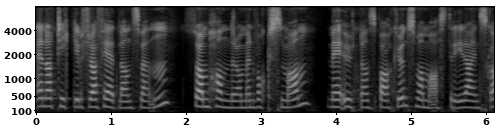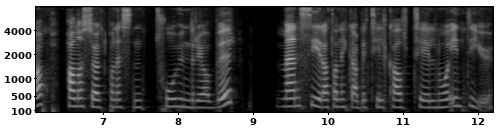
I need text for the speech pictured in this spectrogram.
En artikkel fra Fedlandsvennen som handler om en voksen mann med utenlandsk bakgrunn som har master i regnskap. Han har søkt på nesten 200 jobber, men sier at han ikke har blitt tilkalt til noe intervju.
